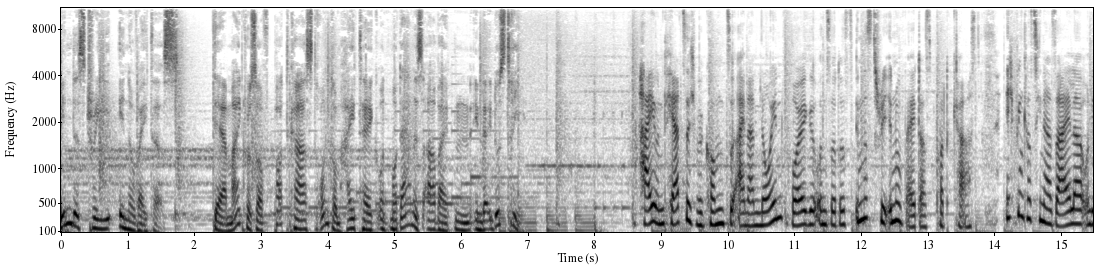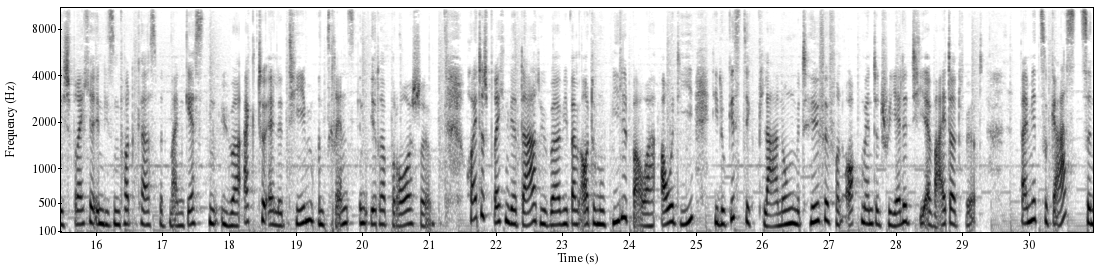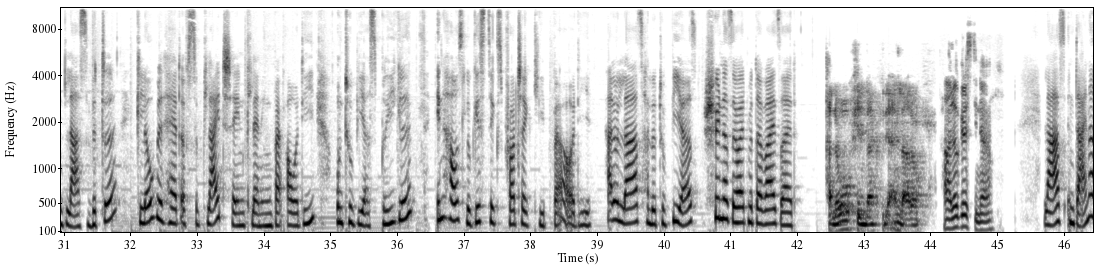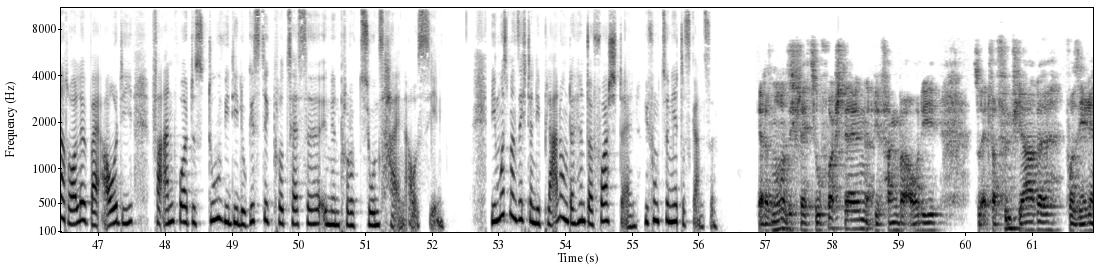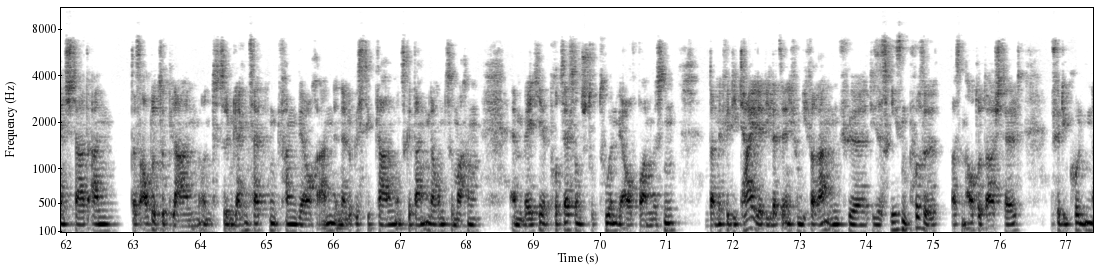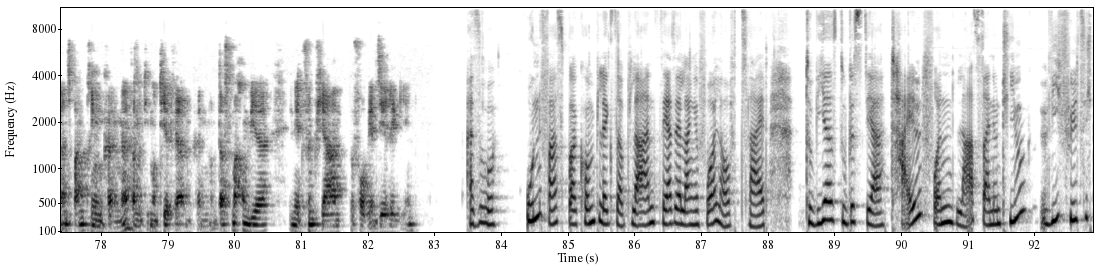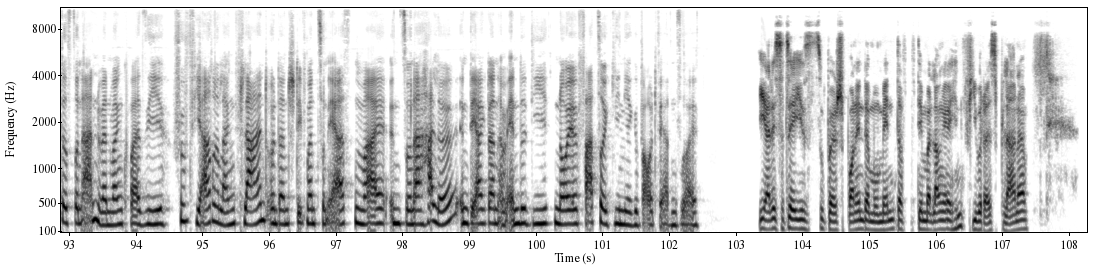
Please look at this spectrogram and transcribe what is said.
Industry Innovators. Der Microsoft Podcast rund um Hightech und modernes Arbeiten in der Industrie. Hi und herzlich willkommen zu einer neuen Folge unseres Industry Innovators Podcast. Ich bin Christina Seiler und ich spreche in diesem Podcast mit meinen Gästen über aktuelle Themen und Trends in ihrer Branche. Heute sprechen wir darüber, wie beim Automobilbauer Audi die Logistikplanung mit Hilfe von Augmented Reality erweitert wird. Bei mir zu Gast sind Lars Witte, Global Head of Supply Chain Planning bei Audi und Tobias Briegel, Inhouse Logistics Project Lead bei Audi. Hallo Lars, hallo Tobias. Schön, dass ihr heute mit dabei seid. Hallo, vielen Dank für die Einladung. Hallo Christina. Lars, in deiner Rolle bei Audi verantwortest du, wie die Logistikprozesse in den Produktionshallen aussehen. Wie muss man sich denn die Planung dahinter vorstellen? Wie funktioniert das Ganze? Ja, das muss man sich vielleicht so vorstellen. Wir fangen bei Audi so etwa fünf Jahre vor Serienstart an, das Auto zu planen. Und zu dem gleichen Zeitpunkt fangen wir auch an, in der Logistikplanung uns Gedanken darum zu machen, ähm, welche Prozesse und Strukturen wir aufbauen müssen, damit wir die Teile, die letztendlich vom Lieferanten für dieses Riesenpuzzle, was ein Auto darstellt, für den Kunden ans Band bringen können, ne, damit die montiert werden können. Und das machen wir in den fünf Jahren, bevor wir in Serie gehen. Also unfassbar komplexer Plan, sehr, sehr lange Vorlaufzeit. Tobias, du bist ja Teil von Lars, seinem Team. Wie fühlt sich das dann an, wenn man quasi fünf Jahre lang plant und dann steht man zum ersten Mal in so einer Halle, in der dann am Ende die neue Fahrzeuglinie gebaut werden soll? Ja, das ist tatsächlich ein super spannender Moment, auf den man lange hinfiebert als Planer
